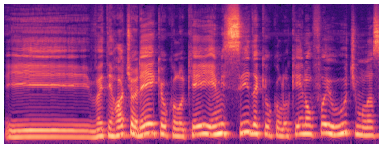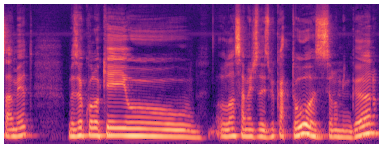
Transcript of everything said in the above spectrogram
E vai ter Hot Orei que eu coloquei, Emicida que eu coloquei, não foi o último lançamento, mas eu coloquei o, o lançamento de 2014, se eu não me engano.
